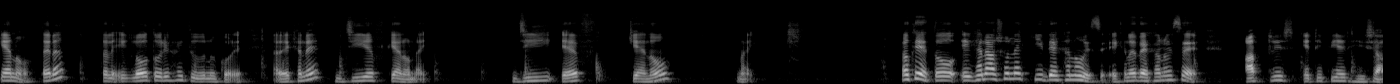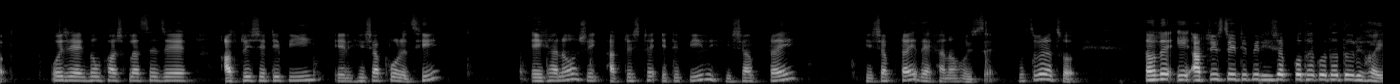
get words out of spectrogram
কেন, তাই না? তাহলে এগুলোও তৈরি হয় দুই অণু করে। আর এখানে জিএফ কেন নাই? জিএফ কেন নাই? ওকে তো এখানে আসলে কি দেখানো হয়েছে? এখানে দেখানো হয়েছে আটত্রিশ এটিপি এর হিসাব। ওই যে একদম ফার্স্ট ক্লাসে যে আটত্রিশ এটিপি এর হিসাব পড়েছি, এখানেও সেই আটত্রিশটা এটিপির হিসাবটাই হিসাবটাই দেখানো হয়েছে। বুঝতে পেরেছ? তাহলে এই আটত্রিশটা এটিপির হিসাব কোথায় কোথায় তৈরি হয়?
